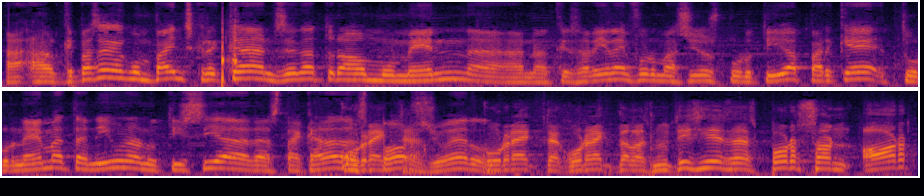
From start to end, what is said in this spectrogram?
Ah, El que passa que, companys, crec que ens hem d'aturar un moment eh, en el que seria la informació esportiva perquè tornem a tenir una notícia destacada d'esports, Joel. correcte, correcte. Les notícies d'esport són hort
